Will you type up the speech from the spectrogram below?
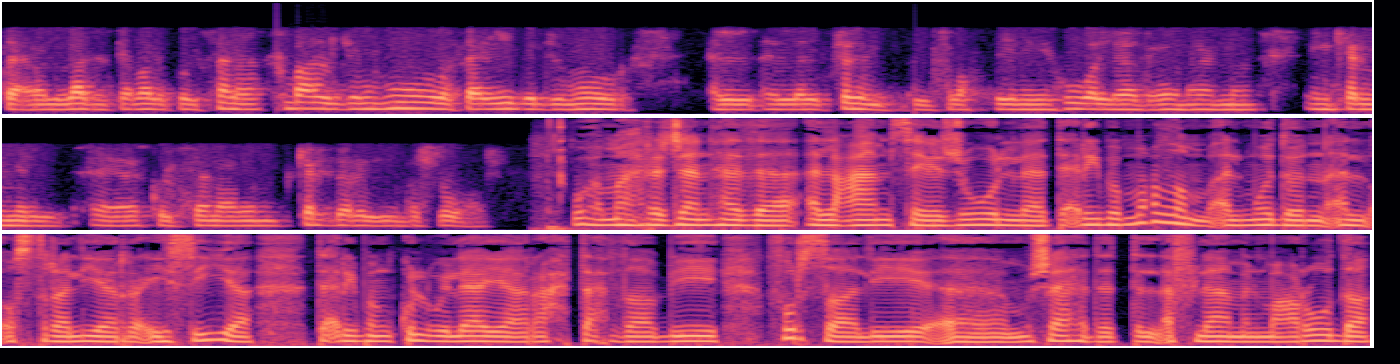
تعمل لازم تعمله كل سنة. أخبار الجمهور وتأييد الجمهور الفيلم الفلسطيني هو اللي يدعونا إنه نكمل آه، كل سنة ونكبر المشروع. ومهرجان هذا العام سيجول تقريبا معظم المدن الأسترالية الرئيسية، تقريبا كل ولاية راح تحظى بفرصة لمشاهدة الأفلام المعروضة،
